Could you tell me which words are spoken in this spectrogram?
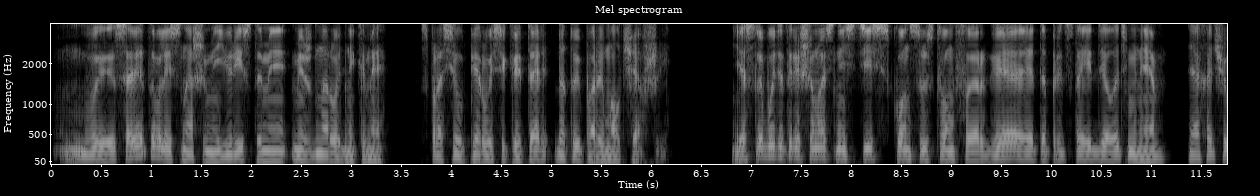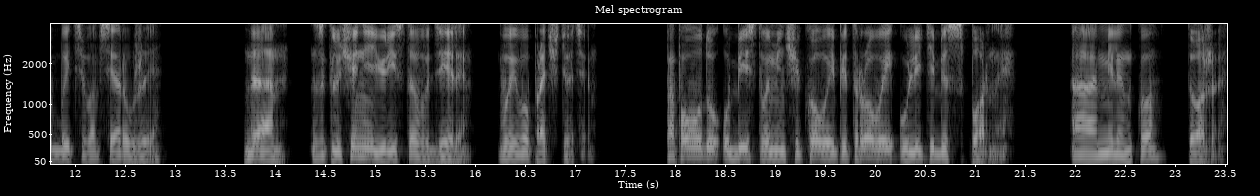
Вы советовались с нашими юристами-международниками? спросил первый секретарь, до той поры молчавший. Если будет решено снестись с консульством ФРГ, это предстоит делать мне. Я хочу быть во всеоружии. Да, заключение юристов в деле. Вы его прочтете. По поводу убийства Менчакова и Петровой улики бесспорны. А Миленко тоже.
